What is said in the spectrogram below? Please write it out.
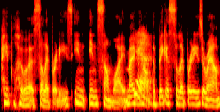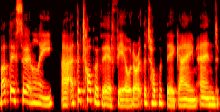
people who are celebrities in in some way maybe yeah. not the biggest celebrities around but they're certainly uh, at the top of their field or at the top of their game and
